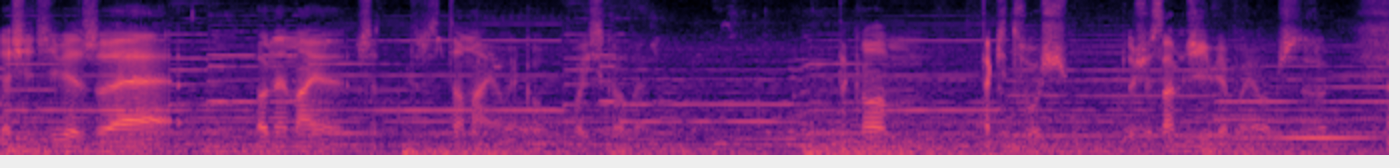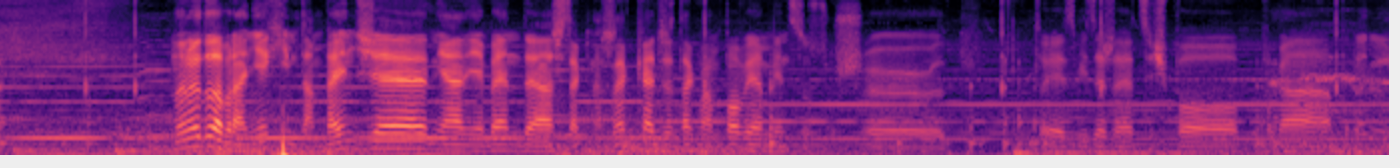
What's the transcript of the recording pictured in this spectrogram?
ja się dziwię, że one mają, że, że to mają jako wojskowe. Taką, takie coś. To się sam dziwię, powiem szczerze. No ale dobra, niech im tam będzie. Ja nie będę aż tak narzekać, że tak wam powiem, więc no cóż. Yy, to jest, widzę, że coś po... Poga, pogani...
